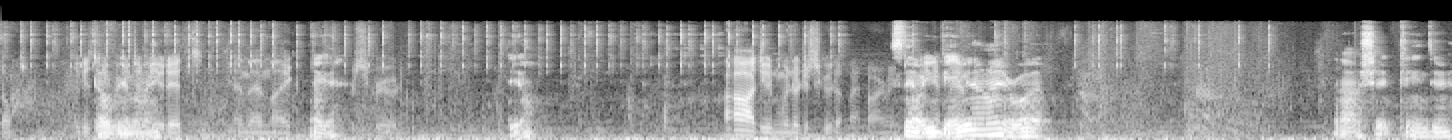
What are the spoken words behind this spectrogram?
don't. Because Don't don't forget mute to my mute it, and then like Okay, we're screwed. deal. Oh, dude, Mundo just screwed up my farming. Snail, are you gaming tonight or what? Ah, shit, Kayn's here.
